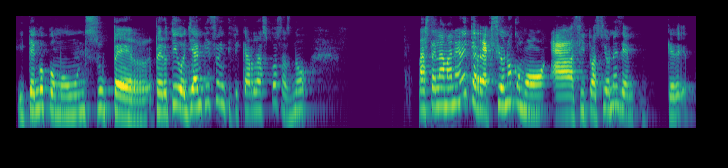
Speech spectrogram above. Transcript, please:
y tengo como un súper, pero digo, ya empiezo a identificar las cosas, ¿no? hasta en la manera en que reacciono como a situaciones de, que,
